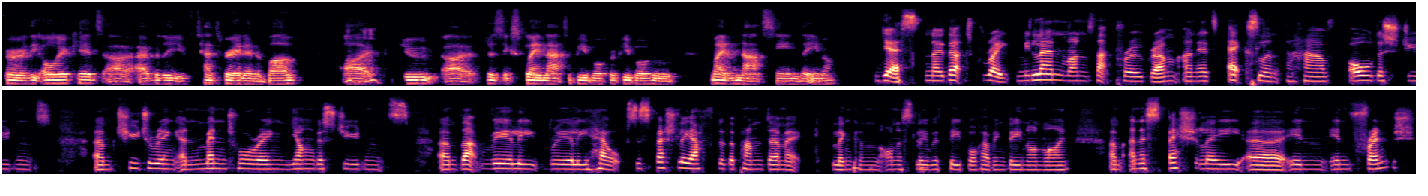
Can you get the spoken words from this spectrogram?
for the older kids. Uh, I believe tenth grade and above. Uh, mm-hmm. you uh, just explain that to people for people who might have not seen the email. Yes, no, that's great. Milen runs that program, and it's excellent to have older students um, tutoring and mentoring younger students. Um, that really, really helps, especially after the pandemic, Lincoln, honestly, with people having been online, um, and especially uh, in in French,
